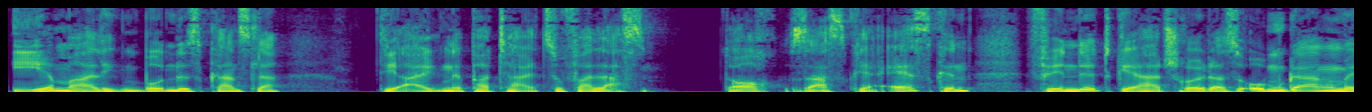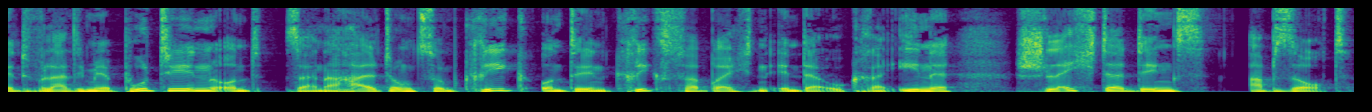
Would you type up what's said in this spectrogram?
ehemaligen Bundeskanzler, die eigene Partei zu verlassen. Doch Saskia Esken findet Gerhard Schröders Umgang mit Wladimir Putin und seine Haltung zum Krieg und den Kriegsverbrechen in der Ukraine schlechterdings absurd.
